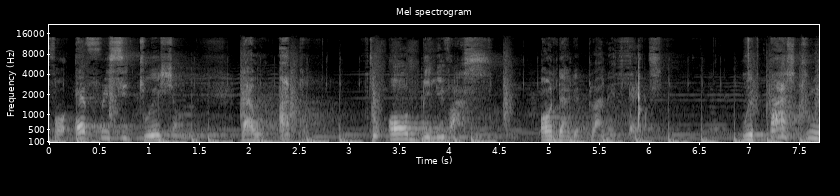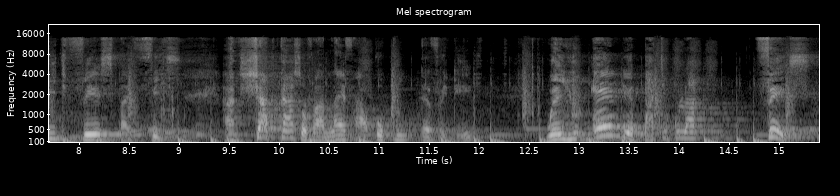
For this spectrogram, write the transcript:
for every situation that will happen to all believers under the planet Earth. We pass through it face by face, and chapters of our life are open every day. When you end a particular phase,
